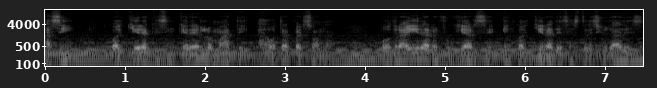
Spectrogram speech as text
Así, Cualquiera que sin querer lo mate a otra persona podrá ir a refugiarse en cualquiera de esas tres ciudades.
